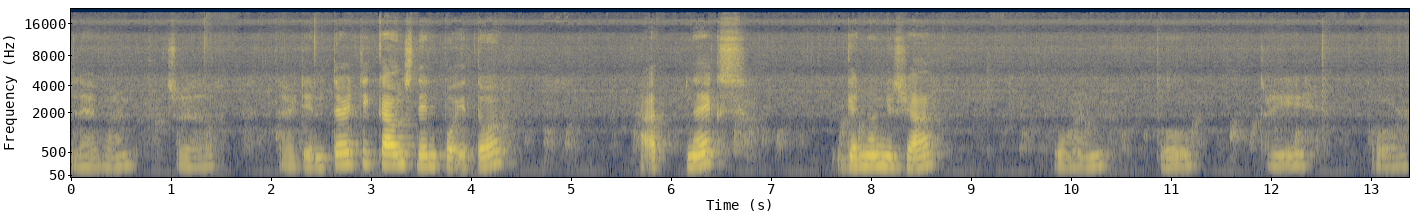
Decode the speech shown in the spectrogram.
11, 12, 13. 30 counts din po ito. At next, ganun nyo siya. 1, 2, 3, 4,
